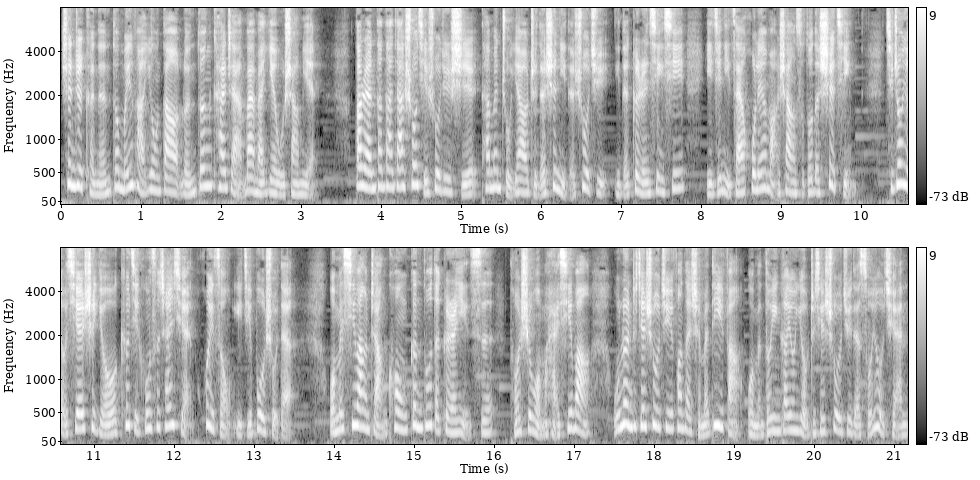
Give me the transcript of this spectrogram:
甚至可能都没法用到伦敦开展外卖业务上面。当然，当大家说起数据时，他们主要指的是你的数据、你的个人信息以及你在互联网上所做的事情，其中有些是由科技公司筛选、汇总以及部署的。我们希望掌控更多的个人隐私，同时我们还希望，无论这些数据放在什么地方，我们都应该拥有这些数据的所有权。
